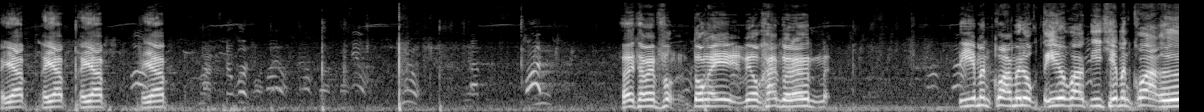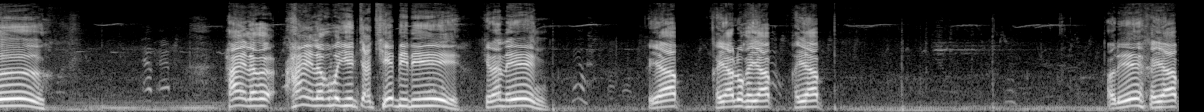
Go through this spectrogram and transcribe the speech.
ขยับขยับขยับขยับเฮ้ยทำไมฟุตรงไอ้เวลคัมตัวนั้นตีมันกว้างไหม่ลูกตีมันกว้างตีเชฟมันกว้างเออ ให้แล้วก็ให้แล้วก็มายืนจัดเชฟดีๆแค่นั้นเอง ขยับ ขยับลูกขยับ ขยับ เอาดิขยับ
